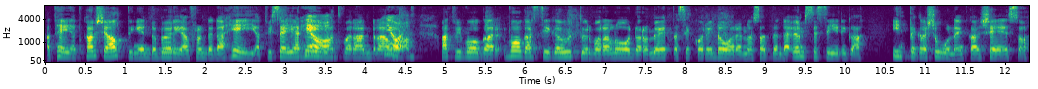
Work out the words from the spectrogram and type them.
att hej, att kanske allting ändå börjar från det där hej, att vi säger hej Ja. åt varandra och Ja. att, att vi vågar, vågar stiga ut ur våra lådor och mötas i korridorerna så att den där ömsesidiga integrationen kan ske så.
